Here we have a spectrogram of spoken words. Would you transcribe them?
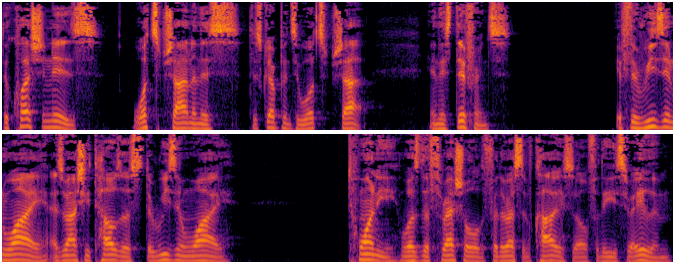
The question is, what's pshat in this discrepancy? What's pshat in this difference? If the reason why, as Rashi tells us, the reason why 20 was the threshold for the rest of Klal Yisrael, for the Israelim,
